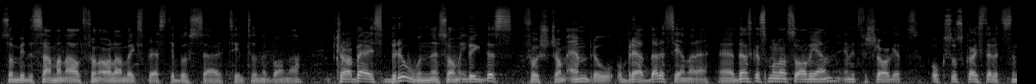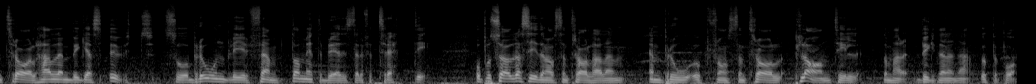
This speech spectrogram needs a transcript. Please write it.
som binder samman allt från Arlanda Express till bussar till tunnelbana. Klarabergsbron som byggdes först som en bro och breddades senare, eh, den ska smalnas av igen enligt förslaget och så ska istället centralhallen byggas ut så bron blir 15 meter bred istället för 30. Och på södra sidan av centralhallen en bro upp från centralplan till de här byggnaderna uppe på.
